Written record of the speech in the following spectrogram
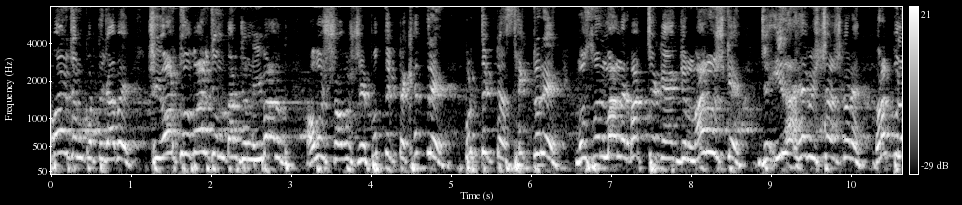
উপার্জন করতে যাবে, সেই অর্থ উপার্জন তার জন্য ইবাদত। অবশ্য অবশ্যই প্রত্যেকটা ক্ষেত্রে, প্রত্যেকটা সেক্টরে মুসলমানের বাচ্চাকে, একজন মানুষকে যে ইলাহে বিশ্বাস করে, রব্বুল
